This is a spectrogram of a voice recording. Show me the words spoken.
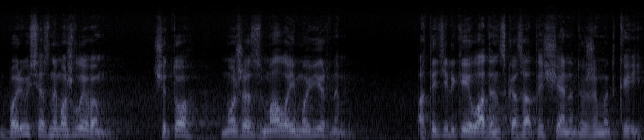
Борюся з неможливим, чи то, може, з малоймовірним. А ти тільки й ладен сказати, що я не дуже меткий.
